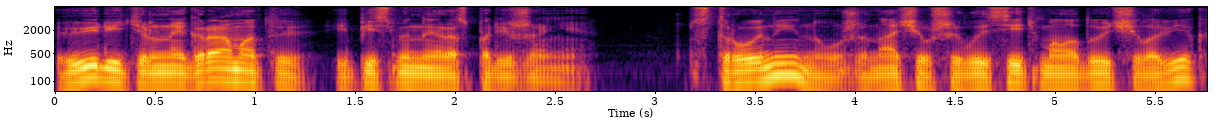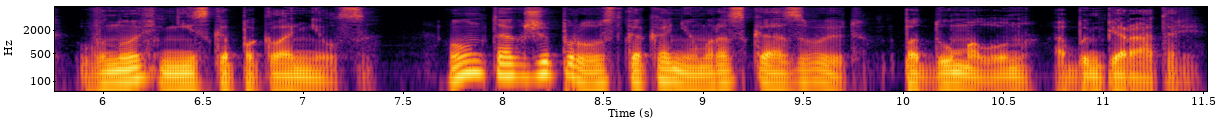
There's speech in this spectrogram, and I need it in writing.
верительные грамоты и письменные распоряжения». Стройный, но уже начавший лысеть молодой человек вновь низко поклонился. «Он так же прост, как о нем рассказывают», — подумал он об императоре.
